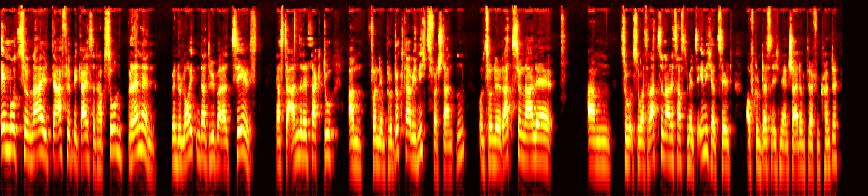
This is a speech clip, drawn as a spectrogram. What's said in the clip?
emotional dafür begeistert. Hab so ein Brennen, wenn du Leuten darüber erzählst, dass der andere sagt, du, ähm, von dem Produkt habe ich nichts verstanden und so eine rationale, ähm, so, so was Rationales hast du mir jetzt eh nicht erzählt, aufgrund dessen ich eine Entscheidung treffen könnte.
